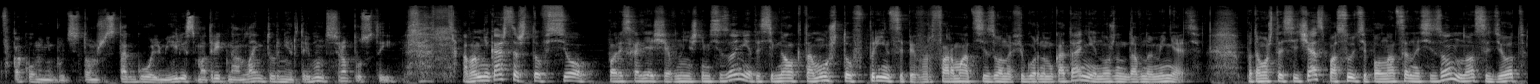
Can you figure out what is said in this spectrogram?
в каком-нибудь том же Стокгольме, или смотреть на онлайн-турнир. Трибуны все равно пустые. А вам не кажется, что все происходящее в нынешнем сезоне – это сигнал к тому, что, в принципе, формат сезона в фигурном нужно давно менять? Потому что сейчас, по сути, полноценный сезон у нас идет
